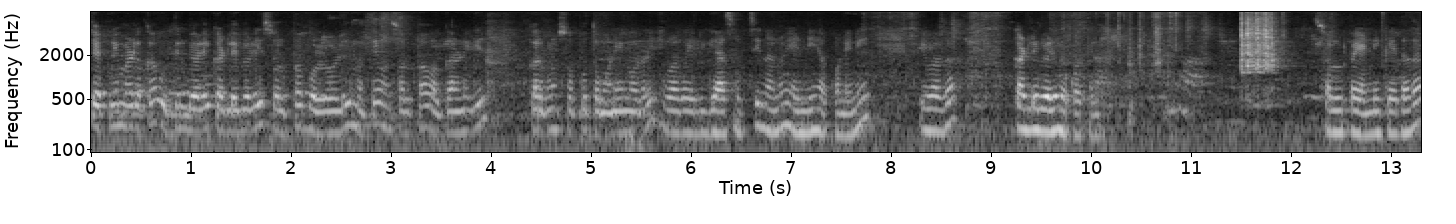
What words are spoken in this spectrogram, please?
ಚಟ್ನಿ ಮಾಡ್ಲಿಕ್ಕೆ ಉದ್ದಿನಬೇಳೆ ಕಡಲೆಬೇಳೆ ಸ್ವಲ್ಪ ಬೆಳ್ಳುಳ್ಳಿ ಮತ್ತು ಒಂದು ಸ್ವಲ್ಪ ಒಗ್ಗರಣೆಗೆ ಕರ್ಬೇವಿನ ಸೊಪ್ಪು ತೊಗೊಂಡಿ ನೋಡ್ರಿ. ಇವಾಗ ಇಲ್ಲಿ ಗ್ಯಾಸ್ ಹಚ್ಚಿ ನಾನು ಎಣ್ಣೆ ಹಾಕ್ಕೊಂಡೀನಿ ಇವಾಗ ಕಡಲೆಬೇಳೆ ಹಾಕೋತೀನಿ. ಸ್ವಲ್ಪ ಎಣ್ಣೆ ಕೈದಾಗ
